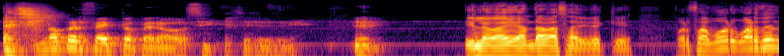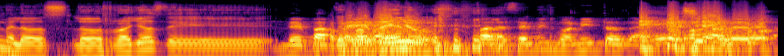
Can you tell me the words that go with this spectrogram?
No perfecto, pero sí, sí, sí. sí. Y luego ahí andabas ahí de que, por favor, guárdenme los, los rollos de... De papel, De para hacer mis monitos. Sí, a huevo.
